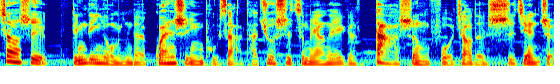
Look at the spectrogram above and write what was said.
像是鼎鼎有名的观世音菩萨，他就是这么样的一个大圣佛教的实践者。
